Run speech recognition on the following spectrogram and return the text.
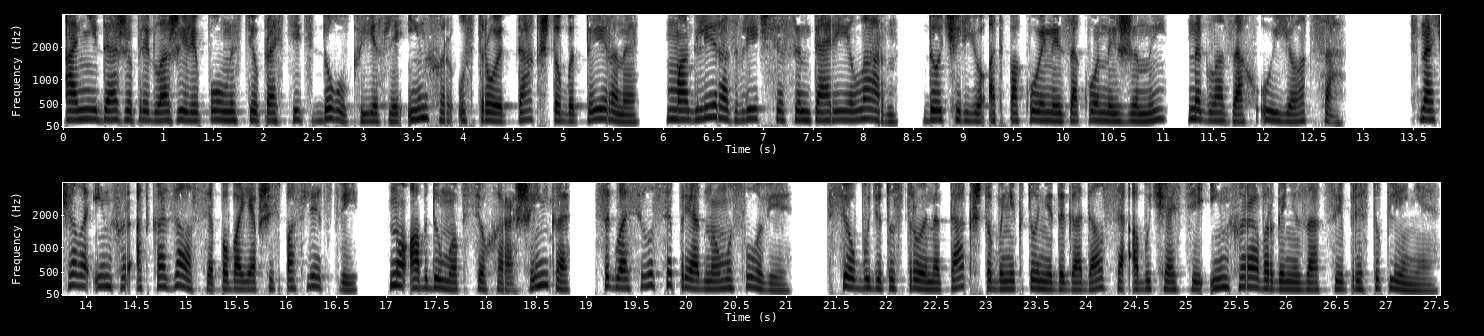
Они даже предложили полностью простить долг, если Инхар устроит так, чтобы Тейроны могли развлечься с Интарией Ларн, дочерью от покойной законной жены на глазах у ее отца. Сначала Инхар отказался, побоявшись последствий, но, обдумав все хорошенько, согласился при одном условии. Все будет устроено так, чтобы никто не догадался об участии Инхара в организации преступления.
